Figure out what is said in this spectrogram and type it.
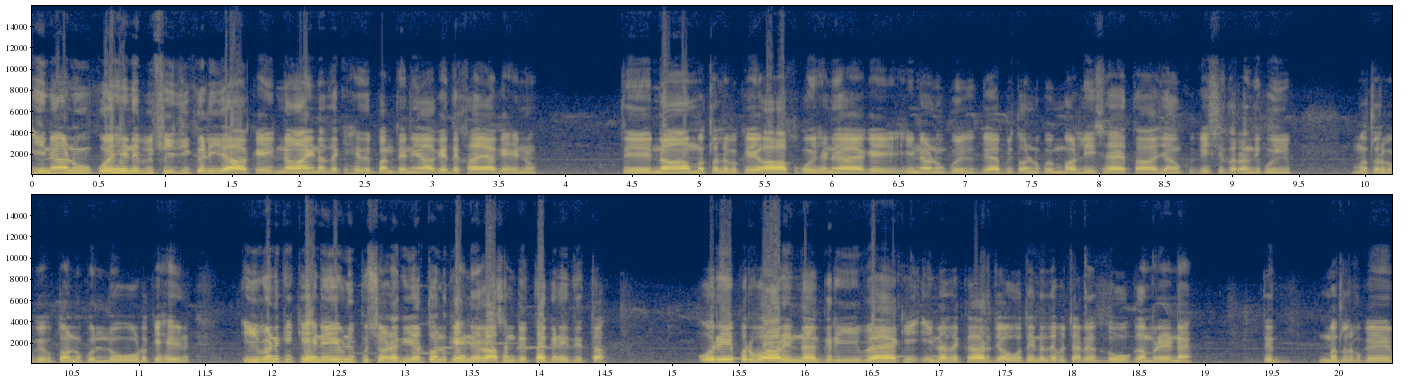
ਇਹਨਾਂ ਨੂੰ ਕਿਸੇ ਨੇ ਵੀ ਫਿਜ਼ੀਕਲੀ ਆ ਕੇ ਨਾ ਇਹਨਾਂ ਦਾ ਕਿਸੇ ਦੇ ਬੰਦੇ ਨੇ ਆ ਕੇ ਦਿਖਾਇਆ ਕਿਸੇ ਨੂੰ। ਤੇ ਨਾ ਮਤਲਬ ਕਿ ਆਪ ਕੋਈ ਨੇ ਆਇਆ ਕਿ ਇਹਨਾਂ ਨੂੰ ਕੋਈ ਕਿਹਾ ਵੀ ਤੁਹਾਨੂੰ ਕੋਈ ਮਾਲੀ ਸਹਾਇਤਾ ਜਾਂ ਕੋਈ ਕਿਸੇ ਤਰ੍ਹਾਂ ਦੀ ਕੋਈ ਮਤਲਬ ਕਿ ਤੁਹਾਨੂੰ ਕੋਈ ਲੋੜ, ਕਿਸੇ ਈਵਨ ਕਿ ਕਿਸੇ ਨੇ ਇਹ ਵੀ ਨਹੀਂ ਪੁੱਛਣਾ ਕਿ ਯਾਰ ਤੁਹਾਨੂੰ ਕਿਸੇ ਨੇ ਰਾਸ਼ਨ ਦਿੱਤਾ ਕਿ ਨਹੀਂ ਦਿੱਤਾ। ਔਰ ਇਹ ਪਰਿਵਾਰ ਇੰਨਾ ਗਰੀਬ ਹੈ ਕਿ ਇਹਨਾਂ ਦੇ ਘਰ ਜਾਓ ਤੇ ਇਹਨਾਂ ਦੇ ਵਿਚਾਰੇ ਦੋ ਕਮਰੇ ਨੇ ਤੇ ਮਤਲਬ ਕਿ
